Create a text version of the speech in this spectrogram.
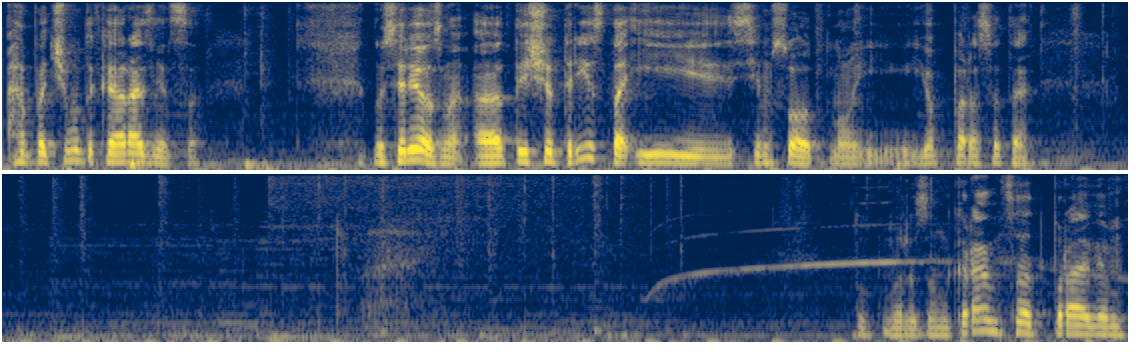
А почему такая разница? Ну, серьезно, 1300 а и 700, ну, ёб парасоте. Тут мы Розенкранца отправим.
